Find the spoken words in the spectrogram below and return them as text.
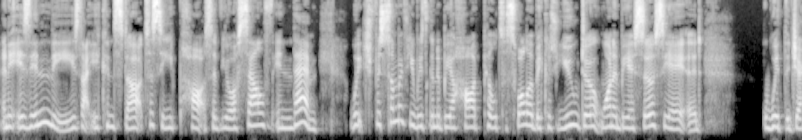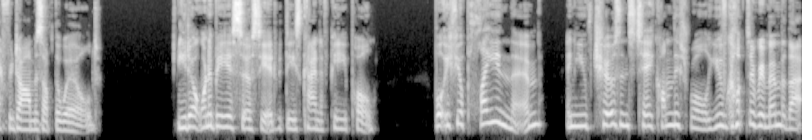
And it is in these that you can start to see parts of yourself in them, which for some of you is going to be a hard pill to swallow because you don't want to be associated with the Jeffrey Dahmers of the world. You don't want to be associated with these kind of people. But if you're playing them and you've chosen to take on this role, you've got to remember that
